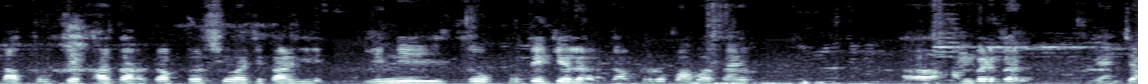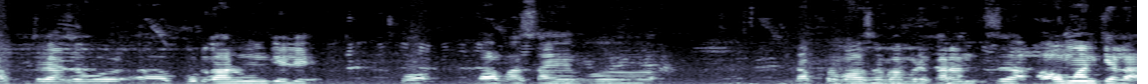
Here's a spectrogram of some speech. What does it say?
लातूरचे खासदार डॉक्टर शिवाजी काळगे यांनी जो कृत्य केलं डॉक्टर बाबासाहेब आंबेडकर यांच्या पुतळ्याजवळ बूट घालून गेले व बाबासाहेब डॉक्टर बाबासाहेब आंबेडकरांचा अवमान केला.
